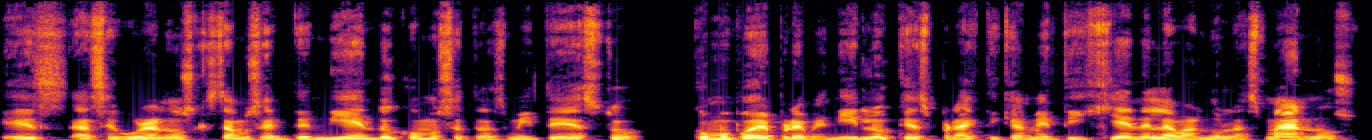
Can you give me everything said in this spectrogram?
es asegurarnos que estamos entendiendo cómo se transmite esto, cómo poder prevenirlo, que es prácticamente higiene, lavarnos las manos,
